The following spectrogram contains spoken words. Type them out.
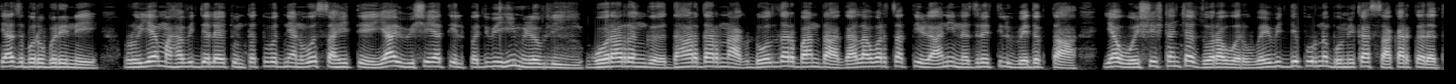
त्याचबरोबरीने रोया महाविद्यालयातून तत्वज्ञान व साहित्य या विषयातील पदवीही मिळवली. गोरा रंग धारदार नाक डोलदार बांधा गालावरचा तीळ आणि नजरेतील वेदकता या वैशिष्ट्यांच्या जोरावर वैविध्यपूर्ण भूमिका साकार करत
